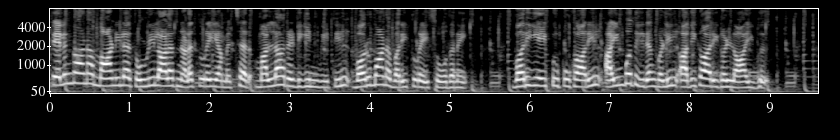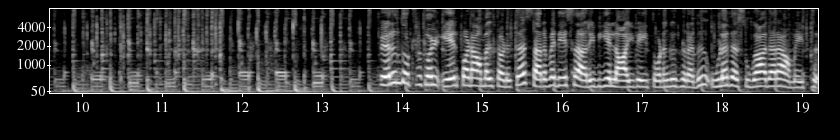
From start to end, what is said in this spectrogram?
தெலுங்கானா மாநில தொழிலாளர் நலத்துறை அமைச்சர் மல்லாரெட்டியின் வீட்டில் வருமான வரித்துறை சோதனை. வரி ஏய்ப்பு புகாரில் ஐம்பது இடங்களில் அதிகாரிகள் ஆய்வு. பெருந்தொற்றுகள் ஏற்படாமல் தடுக்க சர்வதேச அறிவியல் ஆய்வை தொடங்குகிறது உலக சுகாதார அமைப்பு.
